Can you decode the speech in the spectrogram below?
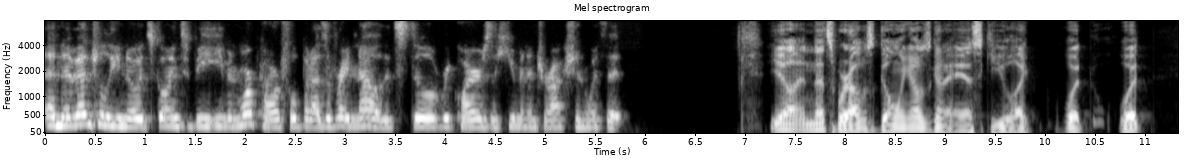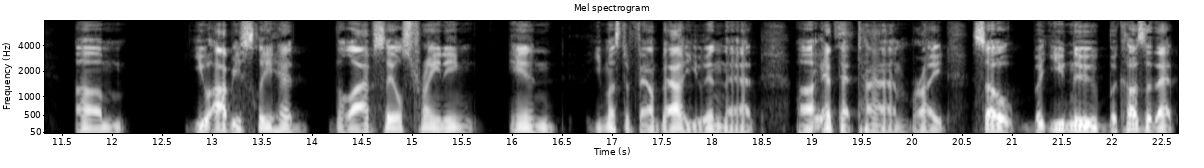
and eventually, you know, it's going to be even more powerful. But as of right now, it still requires a human interaction with it. Yeah, and that's where I was going. I was going to ask you like what what um you obviously had the live sales training and you must have found value in that uh, yes. at that time, right? So, but you knew because of that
